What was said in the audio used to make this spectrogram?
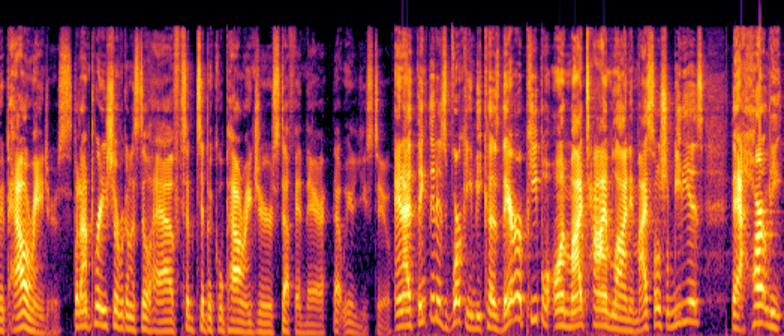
with Power Rangers. But I'm pretty sure we're to still have some typical Power Ranger stuff in there that we're used to. And I think that it's working because there are people on my timeline in my social medias that hardly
